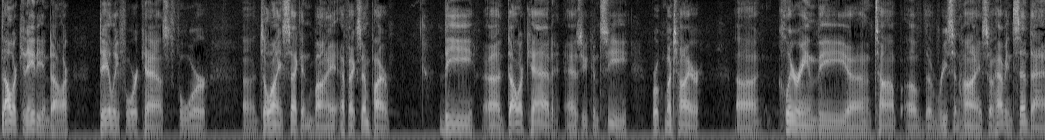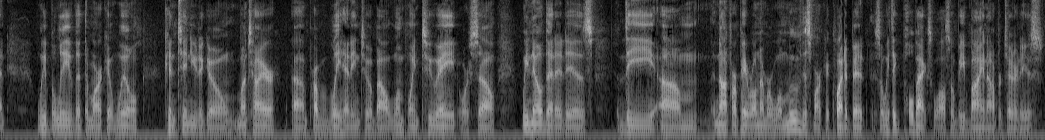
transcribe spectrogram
Canadian dollar daily forecast for uh, July 2nd by FX Empire. The uh, dollar CAD, as you can see, broke much higher, uh, clearing the uh, top of the recent high. So, having said that, we believe that the market will continue to go much higher, uh, probably heading to about 1.28 or so. We know that it is the um, non-farm payroll number will move this market quite a bit. So we think pullbacks will also be buying opportunities.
